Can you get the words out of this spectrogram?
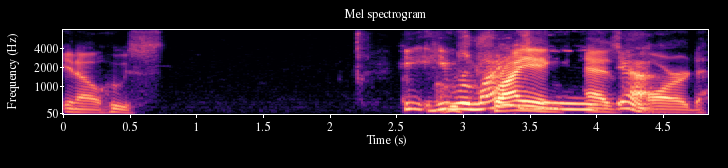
you know, who's, He he who's reminds trying me, as yeah, hard.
